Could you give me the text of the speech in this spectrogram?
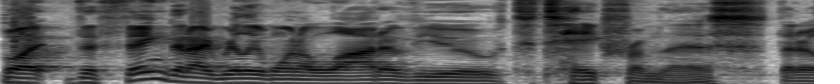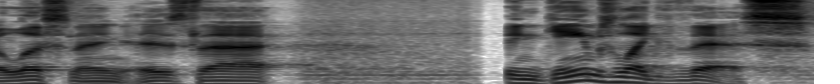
But the thing that I really want a lot of you to take from this that are listening is that in games like this,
